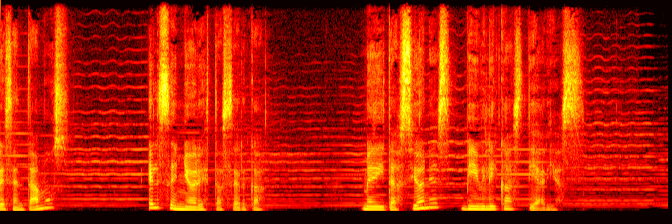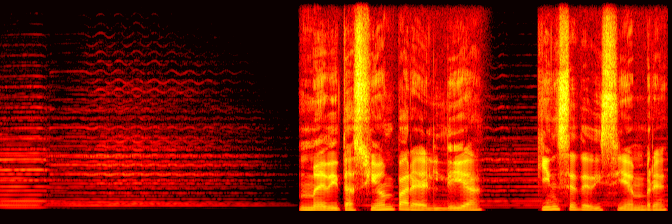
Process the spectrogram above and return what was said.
presentamos El Señor está cerca. Meditaciones Bíblicas Diarias. Meditación para el día 15 de diciembre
